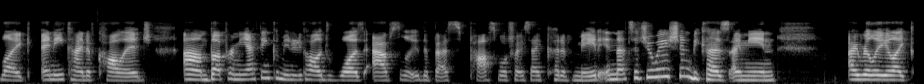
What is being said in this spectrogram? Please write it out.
like any kind of college. Um, but for me, I think community college was absolutely the best possible choice I could have made in that situation because I mean, I really like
